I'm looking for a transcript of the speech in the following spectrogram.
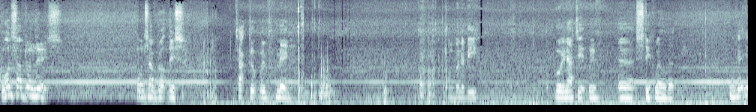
Once I've done this, once I've got this tacked up with MIG. I'm going to be going at it with uh, stick welder. We'll get you.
